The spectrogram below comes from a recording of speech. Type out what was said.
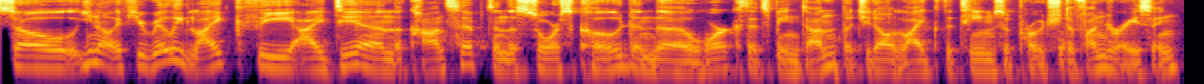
So, you know, if you really like the idea and the concept and the source code and the work that's being done, but you don't like the team's approach to fundraising,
